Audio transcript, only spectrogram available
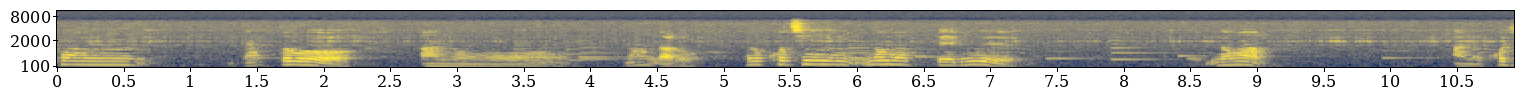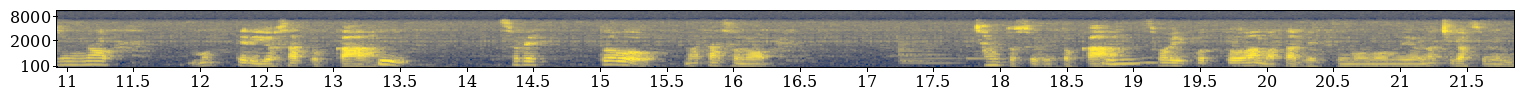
本だとあのなんだろう。その個人の持ってるのはあの個人の持ってる良さとか、うんそれとまたそのちゃんとするとか、うん。そういうことはまた別物のような気がするん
